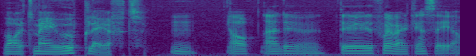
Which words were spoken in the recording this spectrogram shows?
varit med och upplevt. Mm. Ja, nej, det, det, får jag verkligen säga.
